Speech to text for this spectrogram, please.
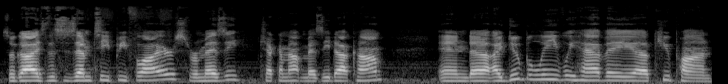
So guys, this is MTP Flyers for Mezzi. Check them out, Mezzi.com. And uh, I do believe we have a uh, coupon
